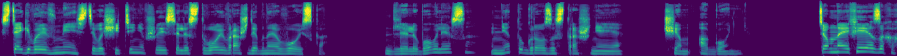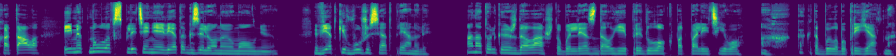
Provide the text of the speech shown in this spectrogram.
стягивая вместе в ощетинившееся листвой враждебное войско. Для любого леса нет угрозы страшнее, чем огонь. Темная фея захохотала и метнула в сплетение веток зеленую молнию. Ветки в ужасе отпрянули. Она только и ждала, чтобы лес дал ей предлог подпалить его. Ах, как это было бы приятно!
